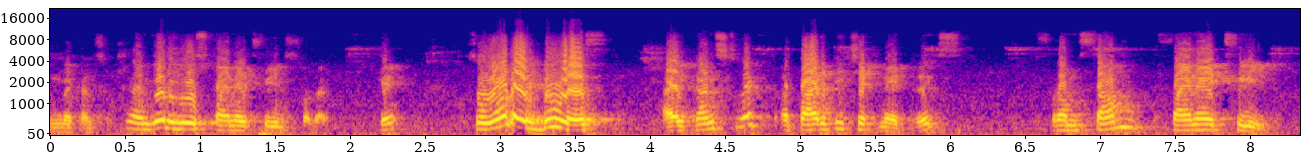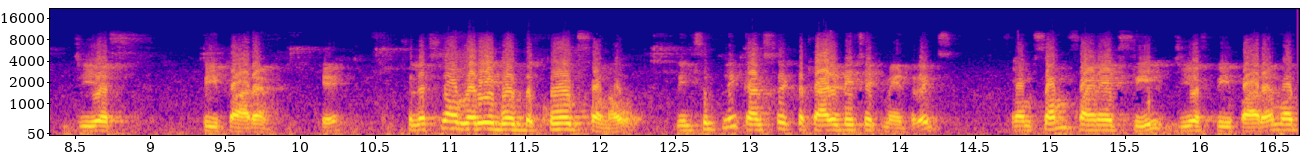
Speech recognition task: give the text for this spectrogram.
in my construction, I'm going to use finite fields for that. Okay, so what I'll do is I'll construct a parity check matrix from some finite field GF p par m. Okay, so let's not worry about the code for now. We'll simply construct a parity check matrix from some finite field GFP par m or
